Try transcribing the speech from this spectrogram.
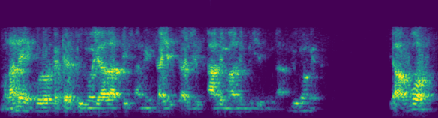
Mulane kalau kada dungo ya latih angin saya saja alim alim ini nak dungo Ya Allah,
